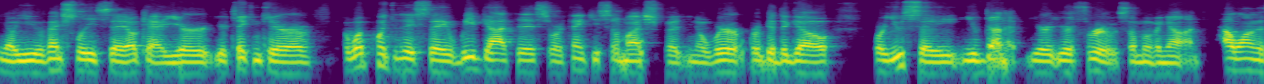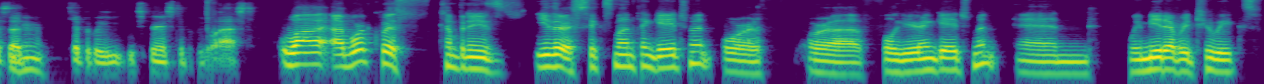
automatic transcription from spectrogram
you know, you eventually say, okay, you're you're taken care of. At what point do they say, we've got this, or thank you so much, but you know, we're we're good to go, or you say you've done it, you're you're through, so moving on. How long does that mm-hmm. typically experience typically last? Well, I work with companies either a six month engagement or or a full year engagement, and we meet every two weeks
